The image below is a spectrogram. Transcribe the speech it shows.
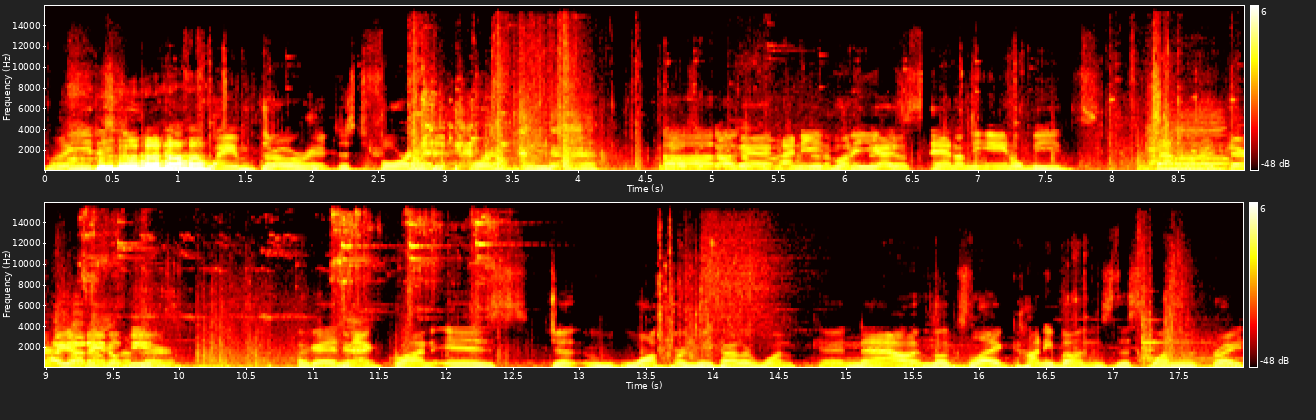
Well, you just go ahead flamethrower it. Just forehead it for us, please. I Uh, okay, I need one of you guys up. to stand on the anal beads. That one right there. I got That anal one beads. there. Okay, next one is just walk towards me, Tyler. One. Okay, now it looks like honey buns. This one right,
